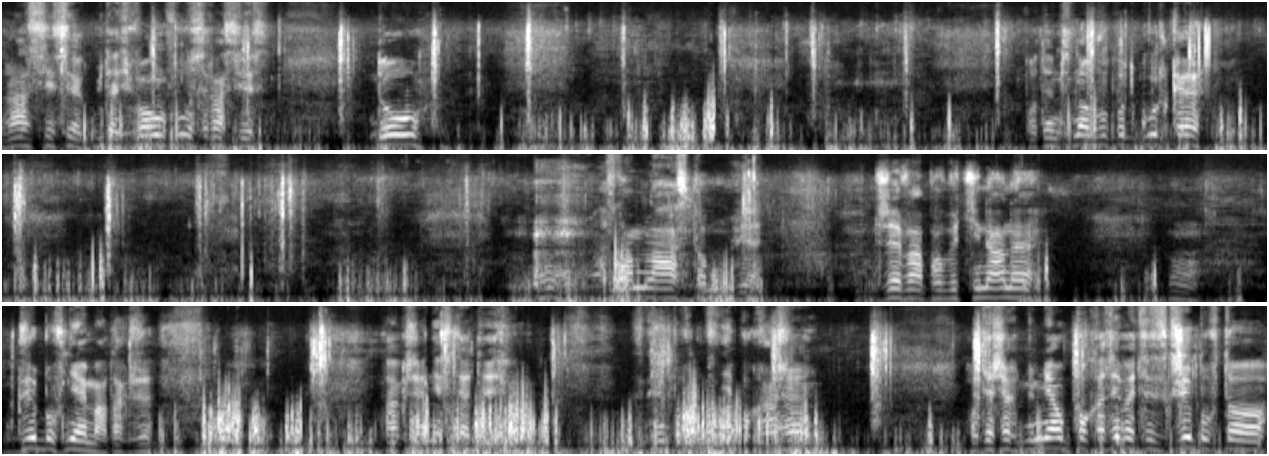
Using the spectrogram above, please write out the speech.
Raz jest jak widać wąwóz, raz jest dół. Potem znowu pod górkę. A sam las to mówię, drzewa powycinane. O, Grzybów nie ma, także także niestety z grzybów nic nie. Chociaż jakbym miał pokazywać coś z grzybów, to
